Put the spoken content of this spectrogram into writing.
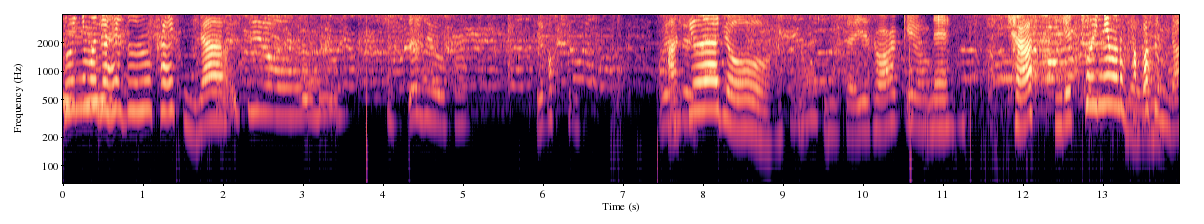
토이님 먼저 해도록 하겠습니다. 아, 싫어. 진짜 싫어. 아, 대박 싫어. 아쉬워야죠. 아, 진짜 이제 저 할게요. 네. 자, 이제 토이님으로 바꿨습니다.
